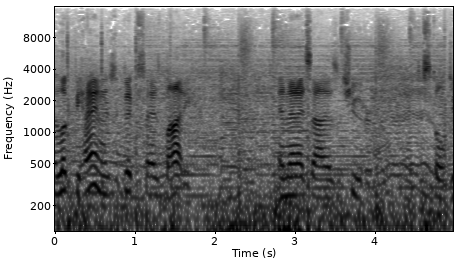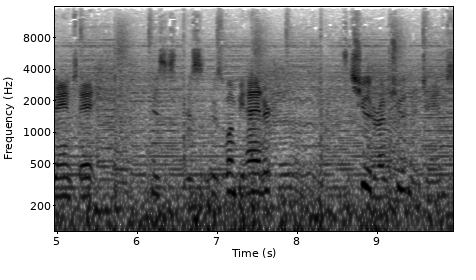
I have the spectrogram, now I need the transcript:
I looked behind, there's a good sized body. And then I saw it was a shooter. And I just told James, hey, this is, this, there's one behind her. It's a shooter, I'm shooting it, James.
